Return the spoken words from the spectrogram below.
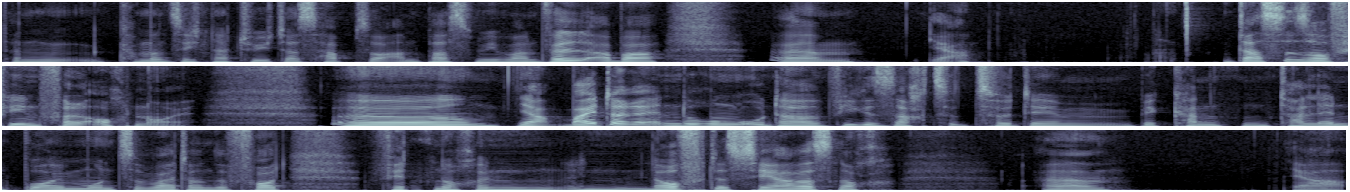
dann kann man sich natürlich das Hub so anpassen, wie man will, aber ähm, ja, das ist auf jeden Fall auch neu. Ähm, ja, weitere Änderungen oder wie gesagt zu, zu den bekannten Talentbäumen und so weiter und so fort wird noch in, im Laufe des Jahres noch ähm, ja,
